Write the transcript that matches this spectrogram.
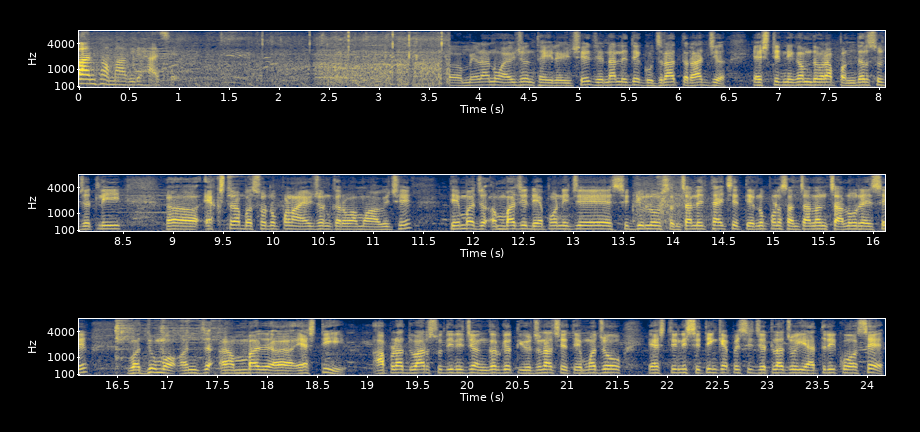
બાંધવામાં આવી રહ્યા છે. મેળાનું આયોજન થઈ રહ્યું છે, જેના લીધે ગુજરાત રાજ્ય એસટી નિગમ દ્વારા પંદરસો જેટલી એક્સ્ટ્રા બસોનું પણ આયોજન કરવામાં આવ્યું છે. તેમજ અંબાજી ડેપોની જે શિડ્યુલો સંચાલિત થાય છે, તેનું પણ સંચાલન ચાલુ રહેશે. વધુમાં અંબાજી એસટી આપણા દ્વાર સુધીની જે અંતર્ગત યોજના છે, તેમાં જો એસટીની સિટિંગ કેપેસિટી જેટલા જો યાત્રિકો હશે,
